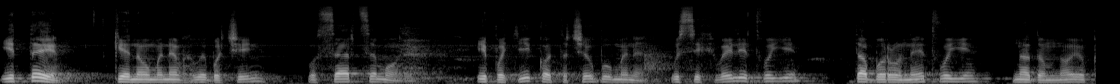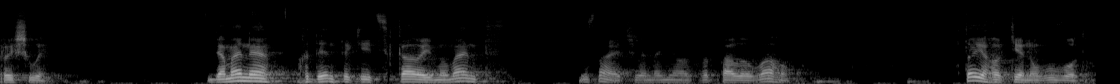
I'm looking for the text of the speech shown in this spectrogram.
І ти кинув мене в глибочинь у серце моря, і потік оточив був мене. Усі хвилі твої та борони твої надо мною пройшли. Для мене один такий цікавий момент, не знаю, чи ви на нього звертали увагу. Хто його кинув у воду?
